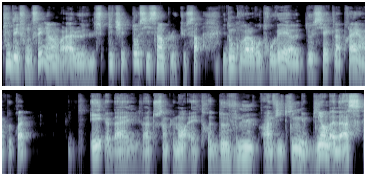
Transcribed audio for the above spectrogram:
tout défoncer. Hein, voilà, le, speech est aussi simple que ça et donc on va le retrouver euh, deux siècles après à peu près. Et bah il va tout simplement être devenu un viking bien badass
